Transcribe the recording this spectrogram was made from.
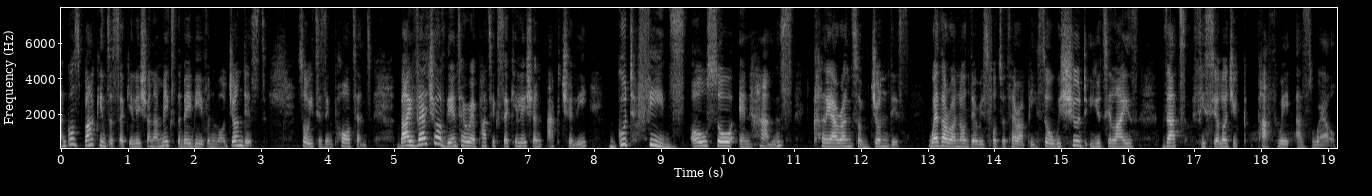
and goes back into circulation and makes the baby even more jaundiced. So it is important. By virtue of the enterohepatic circulation, actually, good feeds also enhance clearance of jaundice, whether or not there is phototherapy. So we should utilize that physiologic pathway as well.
